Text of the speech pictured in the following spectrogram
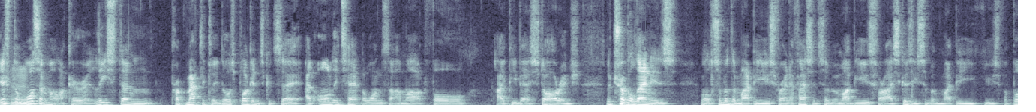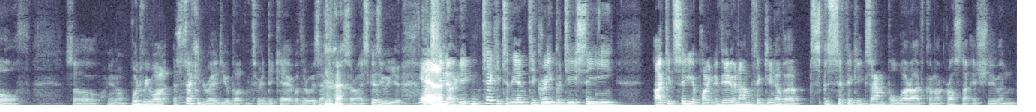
If there mm-hmm. was a marker, at least then pragmatically those plugins could say, I'd only take the ones that are marked for IP based storage. The trouble then is, well, some of them might be used for NFS and some of them might be used for iSCSI, some of them might be used for both. So, you know, would we want a second radio button to indicate whether it was NFS or iSCSI? You? Yeah. Which, you know, you can take it to the nth degree, but do you see? I could see your point of view, and I'm thinking of a specific example where I've come across that issue and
